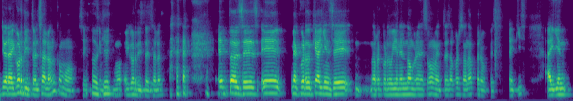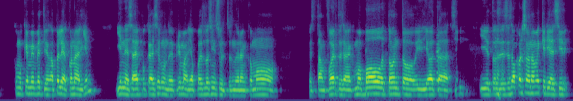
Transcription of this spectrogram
yo era el gordito del salón, como, sí, como el gordito del salón. Entonces, eh, me acuerdo que alguien se, no recuerdo bien el nombre en ese momento de esa persona, pero pues X, alguien como que me metió en una pelea con alguien y en esa época de segundo de primaria, pues los insultos no eran como, pues tan fuertes, eran como bobo, tonto, idiota, ¿sí? Y entonces esa persona me quería decir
